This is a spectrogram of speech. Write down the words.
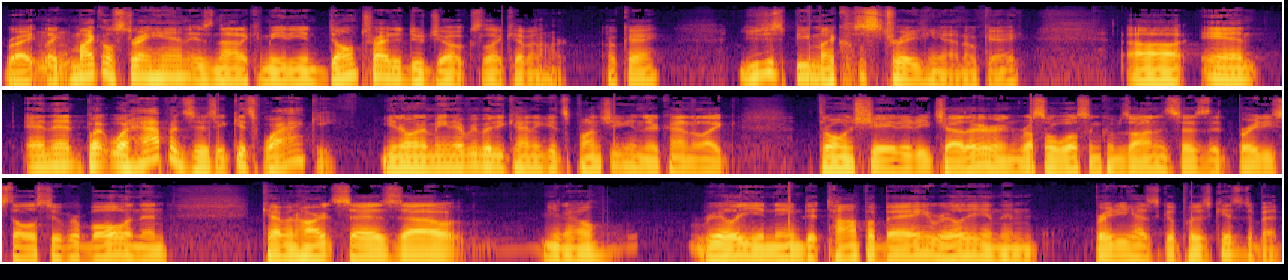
right? Like Michael Strahan is not a comedian. Don't try to do jokes like Kevin Hart, okay? You just be Michael Strahan, okay? Uh, and and then, but what happens is it gets wacky. You know what I mean? Everybody kind of gets punchy, and they're kind of like throwing shade at each other. And Russell Wilson comes on and says that Brady stole a Super Bowl, and then Kevin Hart says, uh, "You know, really, you named it Tampa Bay, really?" And then Brady has to go put his kids to bed.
